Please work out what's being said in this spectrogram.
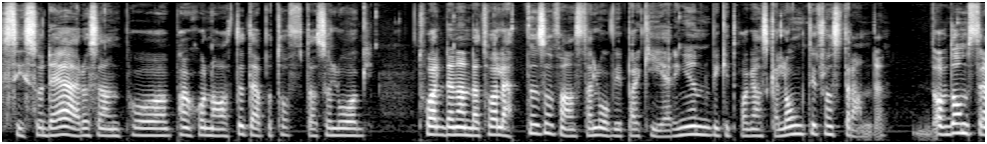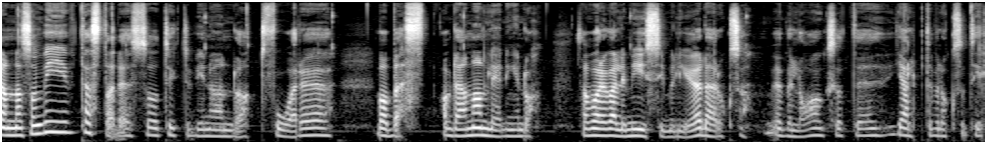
sisådär. Och sen på pensionatet där på Tofta så låg den enda toaletten som fanns, den låg vid parkeringen, vilket var ganska långt ifrån stranden. Av de stränderna som vi testade så tyckte vi nog ändå att Fårö var bäst av den anledningen då. Sen var det väldigt mysig miljö där också överlag så att det hjälpte väl också till.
